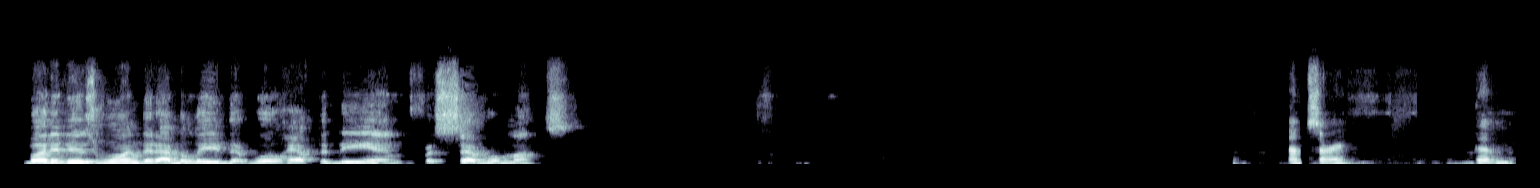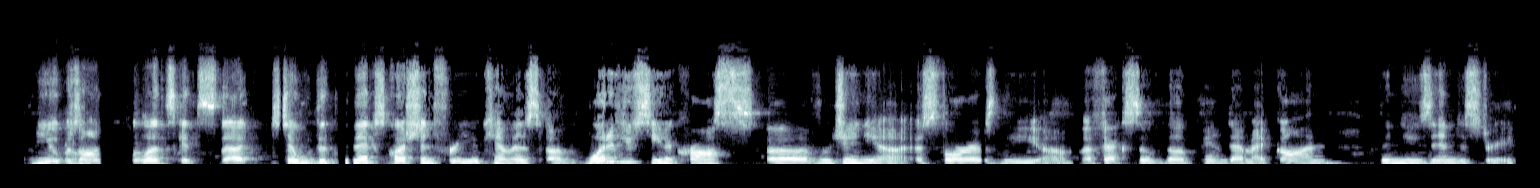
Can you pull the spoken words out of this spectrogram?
but it is one that I believe that we'll have to be in for several months. I'm sorry, the mute was on. Let's get that. So the next question for you, Kym, is um, what have you seen across uh, Virginia as far as the um, effects of the pandemic on the news industry?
